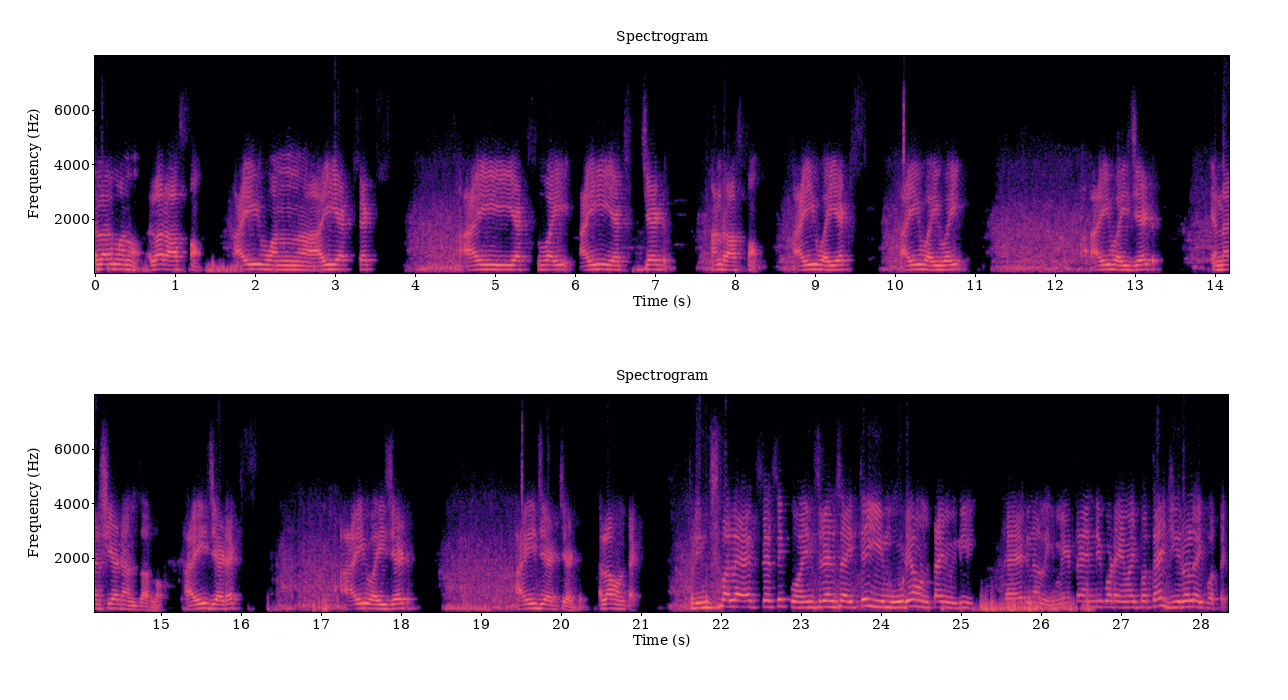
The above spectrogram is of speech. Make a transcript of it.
ఇలా మనం ఇలా రాస్తాం. ఐ వన్ ఐఎక్స్ఎక్స్ ఐఎక్స్వై ఐఎక్స్జెడ్ అని రాస్తాం. ఐవైఎక్స్ ఐవైవై ఐవైజెడ్ ఎనర్షియా డాన్సర్లో ఐజెడ్ఎక్స్ ఐవైజెడ్ ఐజెడ్జెడ్ అలా ఉంటాయి. ప్రిన్సిపల్ యాక్సెస్ కోయిన్సిడెన్స్ అయితే ఈ మూడే ఉంటాయి మిగిలి. డయాగ్నల్ మిగతా అన్ని కూడా ఏమైపోతాయి? జీరోలు అయిపోతాయి.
